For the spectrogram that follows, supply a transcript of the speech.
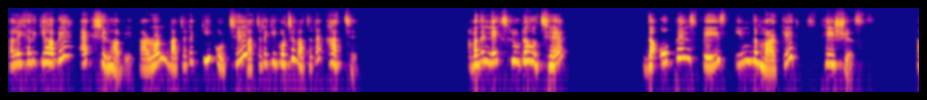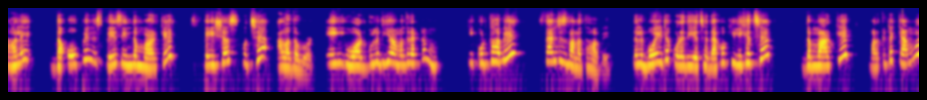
তাহলে এখানে কি হবে? অ্যাকশন হবে। কারণ বাচ্চাটা কি করছে? বাচ্চাটা কি করছে? বাচ্চাটা খাচ্ছে। আমাদের নেক্সট ক্লুটা হচ্ছে the open space in the market spacious তাহলে the open space in the market spacious হচ্ছে আলাদা ওয়ার্ড এই ওয়ার্ডগুলো দিয়ে আমাদের একটা কি করতে হবে? সেন্টেন্স বানাতে হবে। তাহলে বই এটা করে দিয়েছে। দেখো কি লিখেছে? দ্য মার্কেট মার্কেটটা কেমন?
